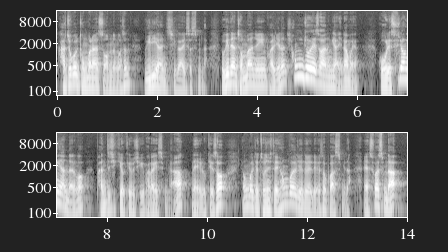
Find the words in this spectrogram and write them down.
가족을 동반할 수 없는 것은 위리 안치가 있었습니다. 여기에 대한 전반적인 관리는 형조에서 하는 게 아니라 뭐야? 고을에 수령해야 한다는 거 반드시 기억해 두시기 바라겠습니다. 네, 이렇게 해서 형벌제, 조선시대 형벌제도에 대해서 보았습니다. 네, 수고하셨습니다.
